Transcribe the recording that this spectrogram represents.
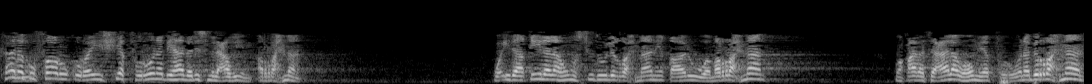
كان كفار قريش يكفرون بهذا الاسم العظيم الرحمن. وإذا قيل لهم اسجدوا للرحمن قالوا وما الرحمن؟ وقال تعالى وهم يكفرون بالرحمن.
